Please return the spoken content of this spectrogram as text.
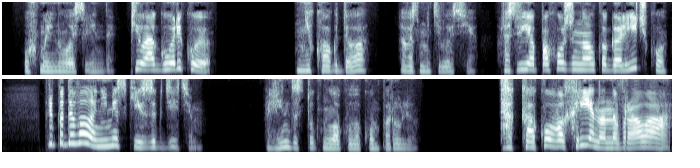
— ухмыльнулась Линда. «Пила горькую?» «Никогда», — возмутилась я. «Разве я похожа на алкоголичку?» Преподавала немецкий язык детям. Линда стукнула кулаком по рулю. «Так какого хрена наврала?»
